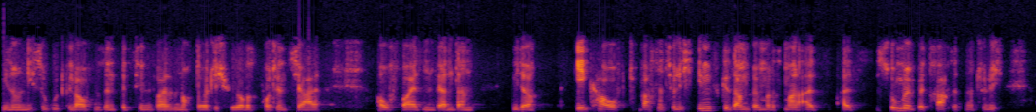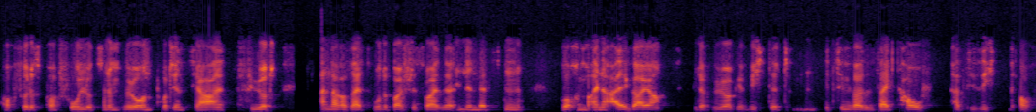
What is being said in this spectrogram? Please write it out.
die noch nicht so gut gelaufen sind, beziehungsweise noch deutlich höheres Potenzial aufweisen, werden dann wieder gekauft, was natürlich insgesamt, wenn man das mal als, als Summe betrachtet, natürlich auch für das Portfolio zu einem höheren Potenzial führt. Andererseits wurde beispielsweise in den letzten Wochen eine Allgeier wieder höher gewichtet, beziehungsweise seit Kauf hat sie sich auch,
